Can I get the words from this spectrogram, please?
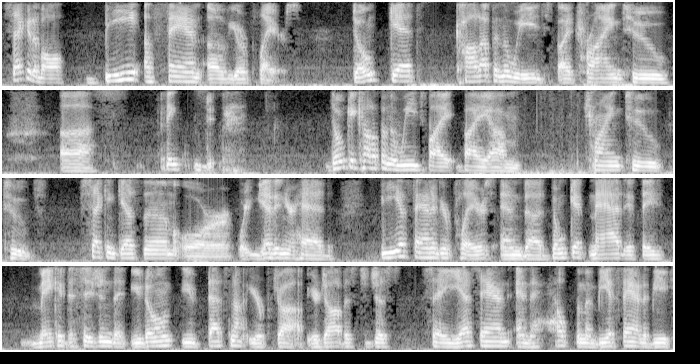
Second of all, be a fan of your players. Don't get caught up in the weeds by trying to uh, I think. Don't get caught up in the weeds by by um, trying to to second guess them or or get in your head. Be a fan of your players and uh, don't get mad if they make a decision that you don't. You that's not your job. Your job is to just say yes and and help them and be a fan and be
